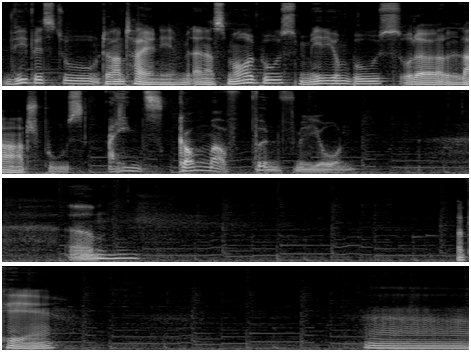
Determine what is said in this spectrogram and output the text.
Wie willst du daran teilnehmen? Mit einer Small Boost, Medium Boost oder Large Boost? 1,5 Millionen. Ähm. Okay. Äh,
